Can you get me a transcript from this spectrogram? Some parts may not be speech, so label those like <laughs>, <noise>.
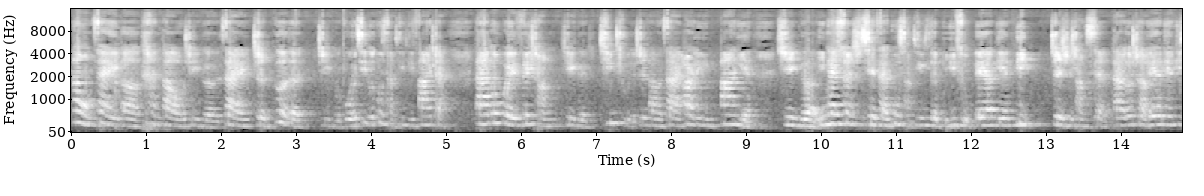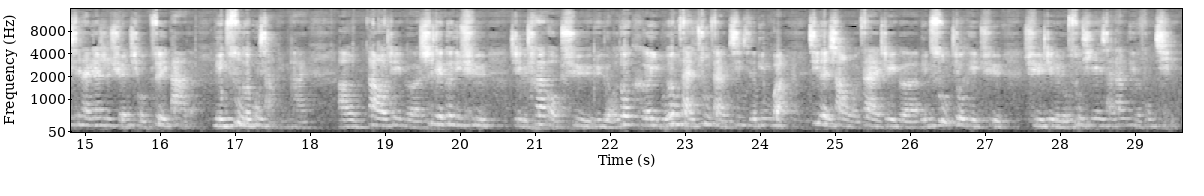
那我们在呃看到这个在整个的这个国际的共享经济发展，大家都会非常这个清楚的知道，在二零零八年这个应该算是现在共享经济的鼻祖 Airbnb 正式上线。大家都知道 Airbnb 现在应该是全球最大的民宿的共享平台。啊，我们到这个世界各地去，这个 travel 去旅游都可以，不用再住在五星级的宾馆。基本上我在这个民宿就可以去去这个留宿，体验一下当地的风情。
